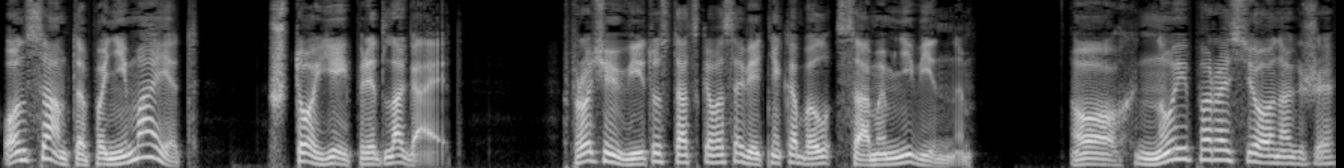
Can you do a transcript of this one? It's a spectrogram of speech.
Он сам-то понимает, что ей предлагает. Впрочем, вид у статского советника был самым невинным. Ох, ну и поросенок же!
